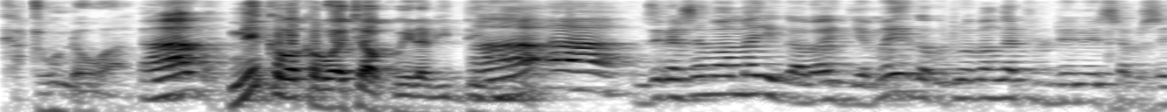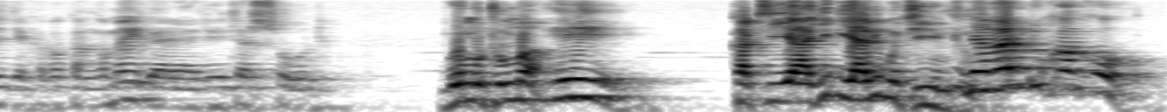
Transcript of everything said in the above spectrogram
Katonda wange. Ah, naye kabaka lwaki akwerabidde ah, ah, nze kasaba mayiga bajja. Mayiga bwe twabanga tudde ne sabasajja kabaka nga mayiga yaleeta soda. Gwe mutuma? Eh. kati yali mu kintu? Nabaddukako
